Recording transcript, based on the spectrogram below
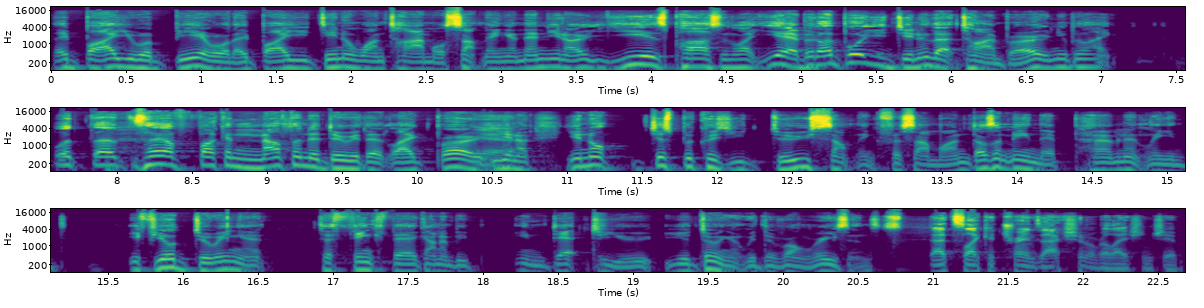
they buy you a beer or they buy you dinner one time or something. And then, you know, years pass and like, yeah, but I bought you dinner that time, bro. And you'll be like, what that's have fucking nothing to do with it. Like, bro, Yeah. you know, you're not just because you do something for someone doesn't mean they're permanently in, if you're doing it to think they're going to be in debt to you, you're doing it with the wrong reasons. That's like a transactional relationship,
